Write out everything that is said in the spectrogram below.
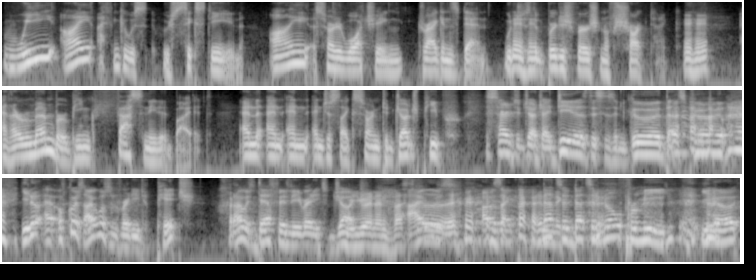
we i i think it was we were 16 i started watching dragon's den which is the mm-hmm. british version of shark tank mm-hmm. and i remember being fascinated by it and and and and just like starting to judge people starting to judge ideas this isn't good that's good you know uh, of course i wasn't ready to pitch but I was definitely ready to judge. you an investor? I was. I was like, that's a that's a no for me. You know,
